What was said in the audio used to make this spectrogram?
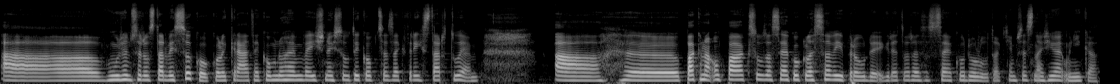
A můžeme se dostat vysoko, kolikrát jako mnohem vejš, než jsou ty kopce, ze kterých startujeme. A e, pak naopak jsou zase jako klesavý proudy, kde to jde zase jako dolů, tak těm se snažíme unikat.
